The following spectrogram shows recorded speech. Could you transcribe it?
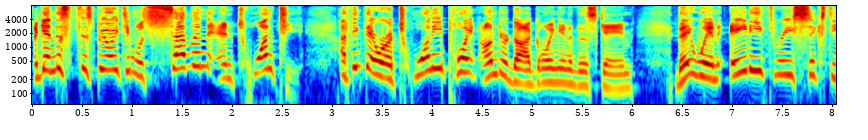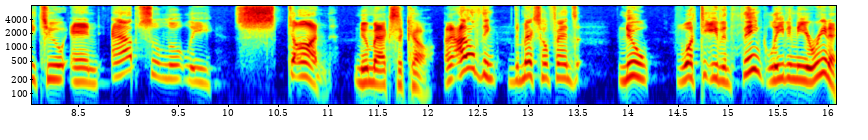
Again, this, this BYU team was 7 and 20. I think they were a 20 point underdog going into this game. They win 83 62 and absolutely stun New Mexico. I I don't think the Mexico fans knew what to even think leaving the arena.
